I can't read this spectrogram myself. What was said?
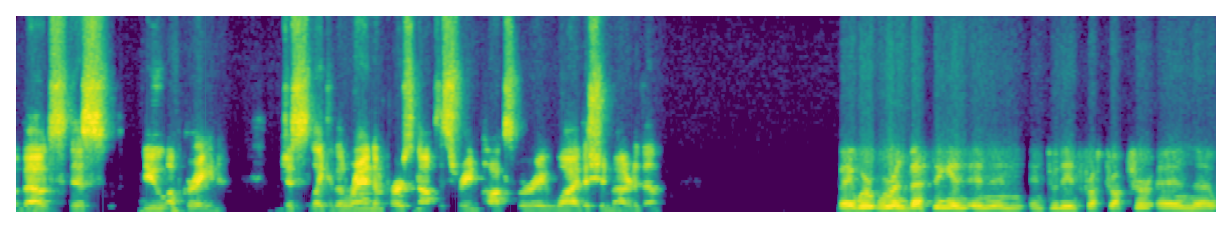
about this new upgrade? Just like the random person off the street in why this should matter to them? Man, we're we're investing in, in, in into the infrastructure and uh,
